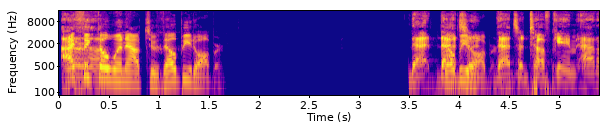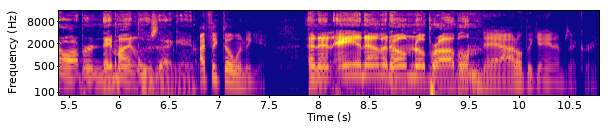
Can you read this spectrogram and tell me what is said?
I, I think know. they'll win out too. They'll beat Auburn. That they'll that's beat a, Auburn. That's a tough game at Auburn. They might lose that game. I think they'll win the game. And then A and M at home, no problem. Nah, I don't think A&M's that great.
